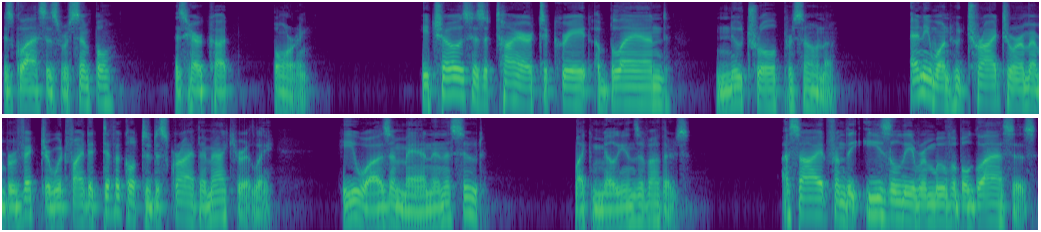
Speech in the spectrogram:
His glasses were simple, his haircut boring. He chose his attire to create a bland, neutral persona. Anyone who tried to remember Victor would find it difficult to describe him accurately. He was a man in a suit, like millions of others. Aside from the easily removable glasses,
